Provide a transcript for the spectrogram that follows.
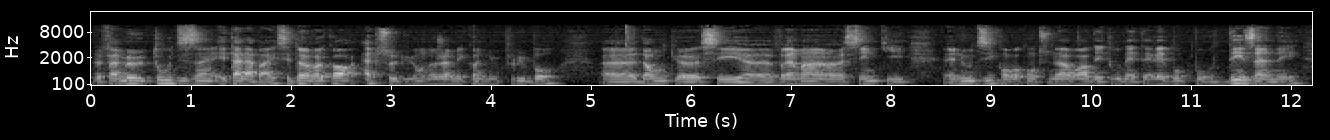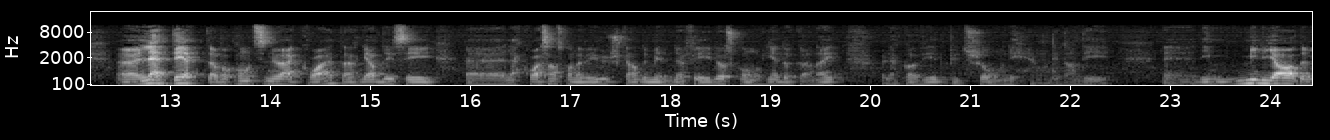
le fameux taux 10 ans est à la baisse. C'est un record absolu. On n'a jamais connu plus bas. Euh, donc, euh, c'est euh, vraiment un signe qui nous dit qu'on va continuer à avoir des taux d'intérêt bas pour des années. la dette va continuer à croître. Regardez, c'est la croissance qu'on avait eue jusqu'en 2009 et là, ce qu'on vient de connaître, la COVID, puis tout ça, on est, on est dans des, des milliards, de,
